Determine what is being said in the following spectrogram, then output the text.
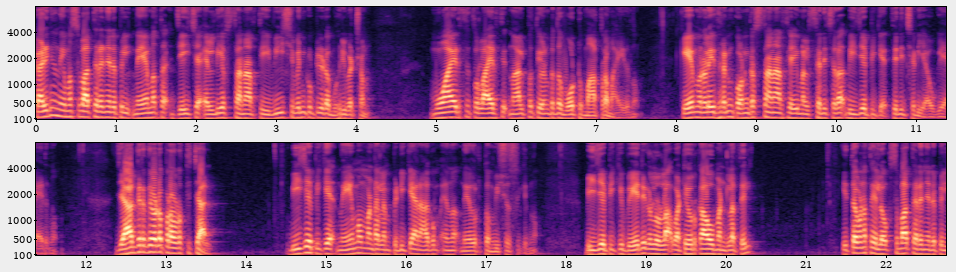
കഴിഞ്ഞ നിയമസഭാ തെരഞ്ഞെടുപ്പിൽ നേമത്ത് ജയിച്ച എൽ ഡി എഫ് സ്ഥാനാർത്ഥി വി ശിവൻകുട്ടിയുടെ ഭൂരിപക്ഷം മൂവായിരത്തി തൊള്ളായിരത്തി നാൽപ്പത്തി ഒൻപത് വോട്ട് മാത്രമായിരുന്നു. കെ മുരളീധരൻ കോൺഗ്രസ് സ്ഥാനാർത്ഥിയായി മത്സരിച്ചത് ബി ജെ പിക്ക് തിരിച്ചടിയാവുകയായിരുന്നു. ജാഗ്രതയോടെ പ്രവർത്തിച്ചാൽ ബി ജെ പിക്ക് നിയമമണ്ഡലം പിടിക്കാനാകും എന്ന് നേതൃത്വം വിശ്വസിക്കുന്നു. ബി ജെ പിക്ക് വേരുകളുള്ള വട്ടിയൂർക്കാവ് മണ്ഡലത്തിൽ ഇത്തവണത്തെ ലോക്സഭാ തെരഞ്ഞെടുപ്പിൽ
